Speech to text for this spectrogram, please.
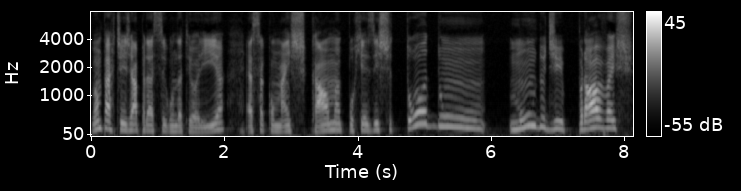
vamos partir já para a segunda teoria, essa com mais calma, porque existe todo um mundo de provas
